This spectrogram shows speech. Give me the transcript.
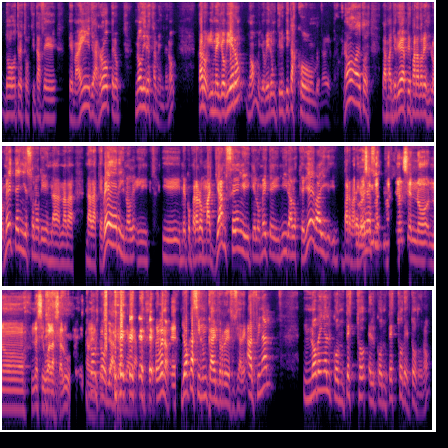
dos o tres tortitas de, de, maíz, de arroz, pero no directamente, ¿no? Claro, y me llovieron, ¿no? Me llovieron críticas con, no, esto, la mayoría de preparadores lo meten y eso no tiene nada, nada, que ver y, no, y, me compararon más Janssen y que lo mete y mira los que lleva y, y barbaridades Pero Janssen no, no, no, es igual a salud. no, no, ya, ya, ya, Pero bueno, yo casi nunca entro en redes sociales. Al final no ven el contexto, el contexto de todo, ¿no?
